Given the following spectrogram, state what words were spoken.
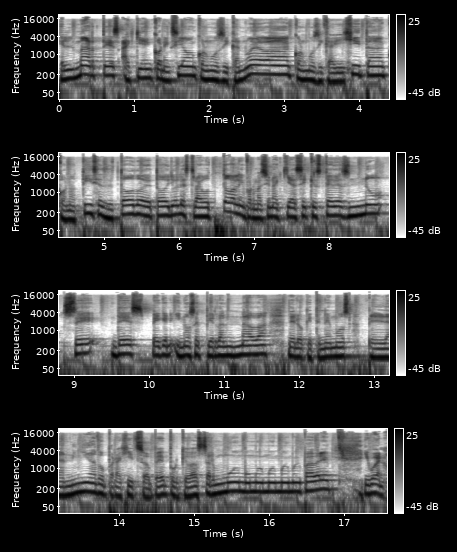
el martes aquí en Conexión, con música nueva, con música viejita, con noticias de todo, de todo. Yo les traigo toda la información aquí, así que ustedes no se despeguen y no se pierdan nada de lo que tenemos planeado para Hitsop, ¿eh? porque va a estar muy, muy, muy, muy, muy, muy padre. Y bueno,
